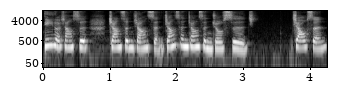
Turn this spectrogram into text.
第一个像是 Johnson Johnson，Johnson Johnson 就是娇生，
